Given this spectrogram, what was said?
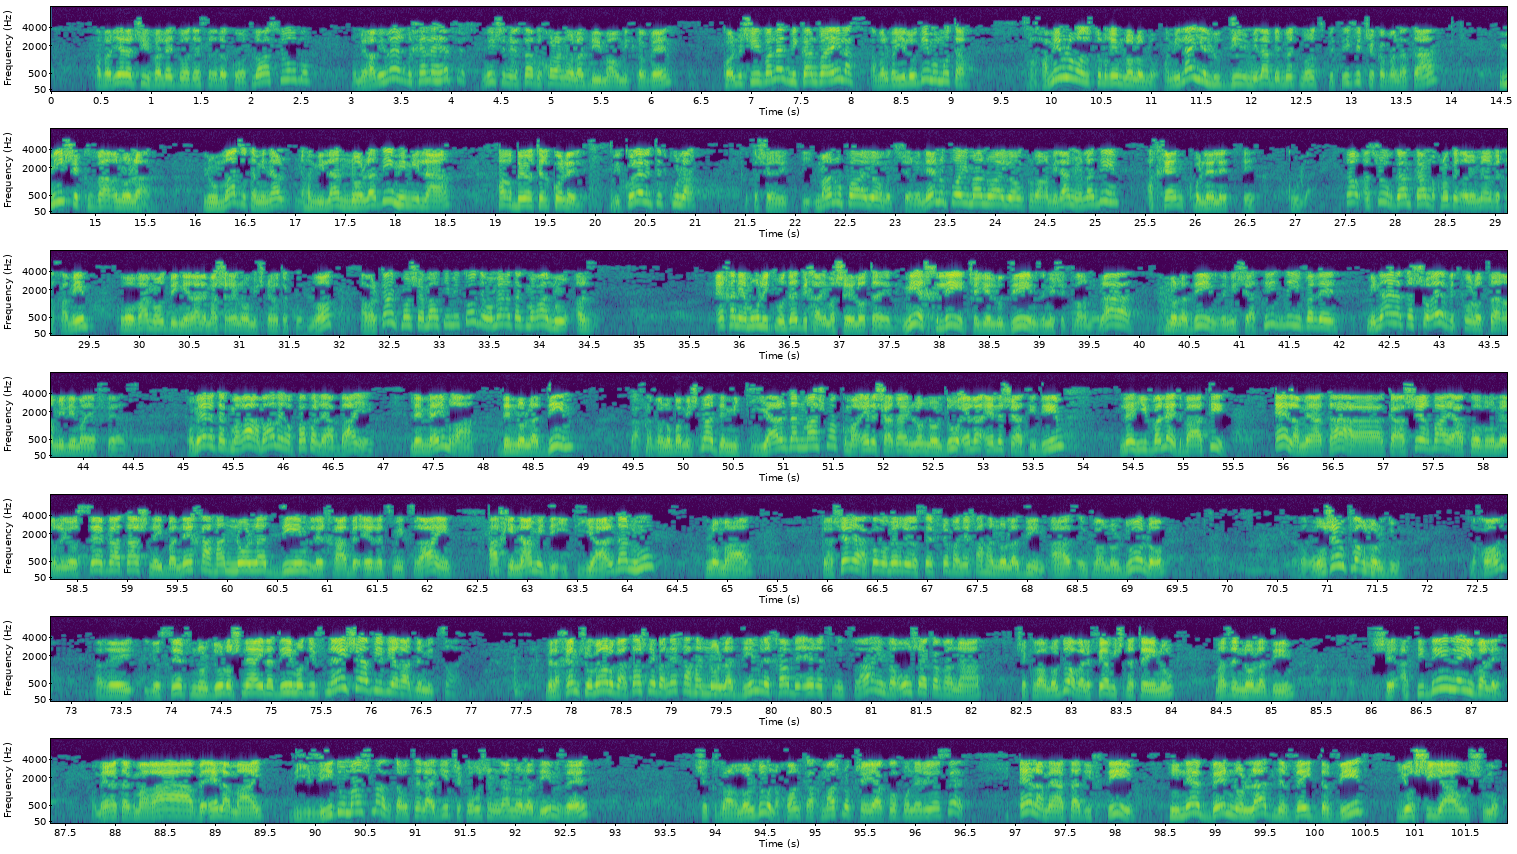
אבל ילד שייוולד בעוד עשר דקות, לא אסור בו. אומר רבי מאיר, וכן להפך, מי שנאסר בכל הנולדים, מה הוא מתכוון? כל מי שייוולד מכאן ואילך, אבל בילודים הוא מותר. חכמים לעומת זאת אומרים לא, לא, לא. המילה ילודים היא מילה באמת מאוד ספציפית שכוונתה מי שכבר נולד. לעומת זאת המילה, המילה נולדים היא מילה הרבה יותר כוללת, והיא כוללת את כולם. את אשר עמנו פה היום, את אשר איננו פה עמנו היום, כלומר המילה נולדים אכן כוללת את כולם. טוב, אז שוב, גם כאן מחלוקת רבי מאיר וחכמים קרובה מאוד בעניינה למה שראינו במשניות הקודמות, אבל כאן, כמו שאמרתי מקודם, אומרת הגמרא, נו, אז איך אני אמור להתמודד בכלל עם השאלות האלה? מי החליט שילודים זה מי שכבר נולד, נולדים זה מי שעתיד להיוולד? מניין אתה שואב את כל אוצר המילים היפה הזה? אומרת הגמרא, אמר לרב פאפא לאביי, למימרא דנולדים, כך הבנו במשנה, דמתיילדן משמע, כלומר אלה שעדיין לא נולדו, אלא אלה שעתידים להיוולד בעתיד. אלא מעתה, כאשר בא יעקב ואומר ליוסף ואתה שני בניך הנולדים לך בארץ מצרים, הכי נמי דאיתיילדן הוא? כלומר, כאשר יעקב אומר ליוסף שני בניך הנולדים, אז הם כבר נולדו או לא? ברור שהם כבר נולדו, נכון? הרי יוסף נולדו לו שני הילדים עוד לפני שאביו ירד למצרים. ולכן כשהוא אומר לו ואתה שני בניך הנולדים לך בארץ מצרים, ברור שהכוונה שכבר נולדו, אבל לפי המשנתנו, מה זה נולדים? שעתידים להיוולד. אומרת הגמרא, ואלא מאי, דילידו משמע? אז אתה רוצה להגיד שפירוש המילה נולדים זה שכבר נולדו, נכון? כך משמע כשיעקב פונה ליוסף. אלא מעתה דכתיב, הנה בן נולד לבית דוד, יאשיהו שמו.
